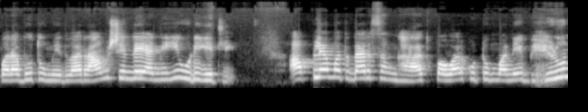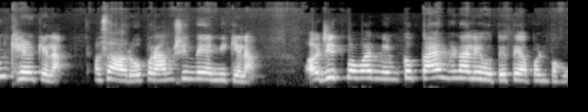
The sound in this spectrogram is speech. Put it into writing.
पराभूत उमेदवार राम शिंदे यांनीही उडी घेतली. आपल्या मतदारसंघात पवार कुटुंबाने भेळून खेळ केला असा आरोप राम शिंदे यांनी केला. अजित पवार नेमकं काय म्हणाले होते ते आपण पाहू.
